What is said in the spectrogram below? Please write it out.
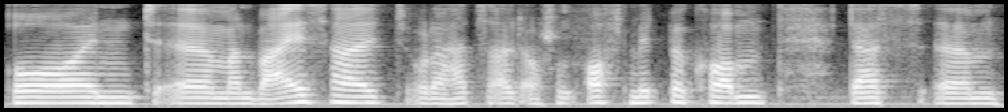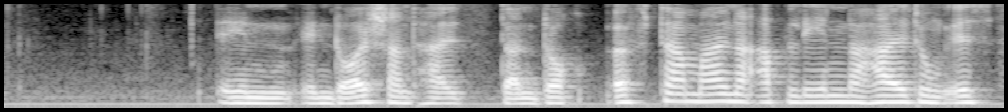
Und äh, man weiß halt oder hat es halt auch schon oft mitbekommen, dass ähm, in, in Deutschland halt dann doch öfter mal eine ablehnende Haltung ist.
